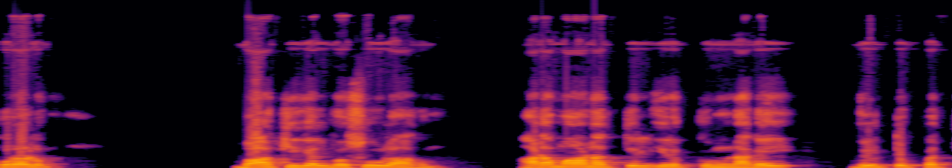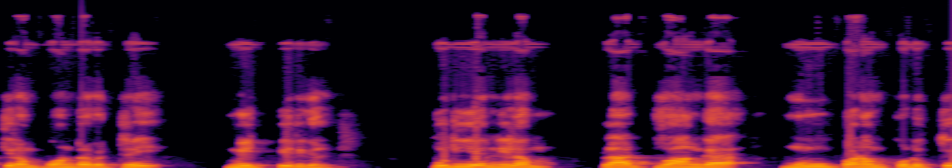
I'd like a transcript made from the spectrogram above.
புரளும். பாக்கிகள் வசூலாகும். அடமானத்தில் இருக்கும் நகை வீட்டு பத்திரம் போன்றவற்றை மீட்பீர்கள். புதிய நிலம் பிளாட் வாங்க முன் பணம் கொடுத்து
